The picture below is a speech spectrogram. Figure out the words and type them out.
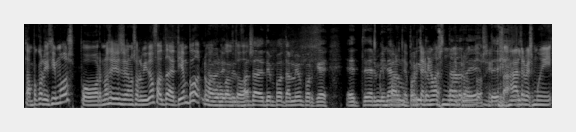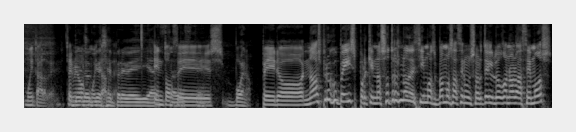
Tampoco lo hicimos por, no sé si se nos olvidó, falta de tiempo, no me acuerdo cuál de todas. falta de tiempo también porque eh, terminaron parte, un porque terminamos más muy tarde pronto, sí. de- O sea, al revés, muy, muy tarde. Terminamos muy tarde. se preveía. Entonces, bueno, pero no os preocupéis porque nosotros no decimos vamos a hacer un sorteo y luego no lo hacemos.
